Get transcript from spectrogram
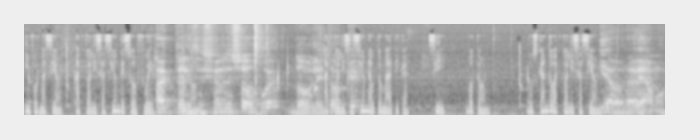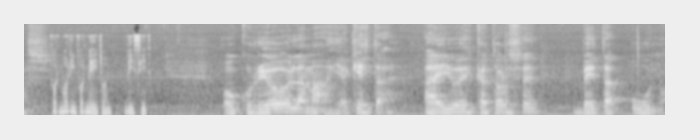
Información. Actualización de software. Botón. actualización de software, doble toque. Actualización automática. Sí. Botón. Buscando actualización. Y ahora veamos. For more information. Visit. Ocurrió la magia. Aquí está. iOS 14 Beta 1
